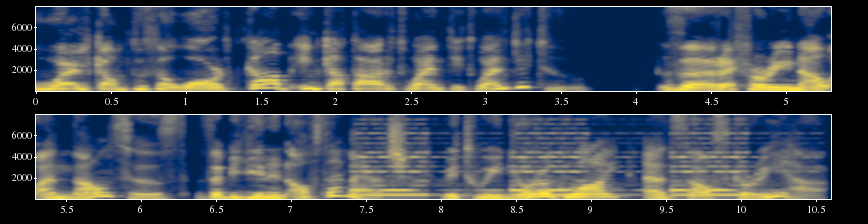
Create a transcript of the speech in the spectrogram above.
Welcome to the World Cup in Qatar 2022. The referee now announces the beginning of the match between Uruguay and South Korea.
